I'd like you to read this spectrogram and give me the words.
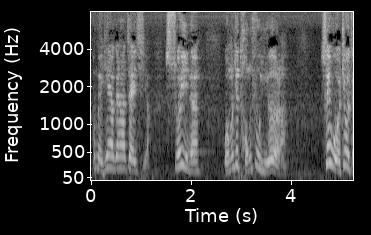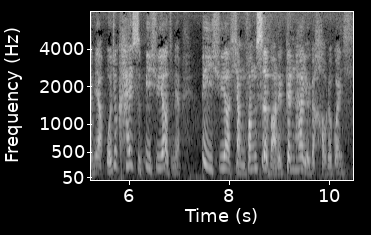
我每天要跟他在一起啊，所以呢，我们就同父一二了。所以我就怎么样，我就开始必须要怎么样，必须要想方设法的跟他有一个好的关系。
